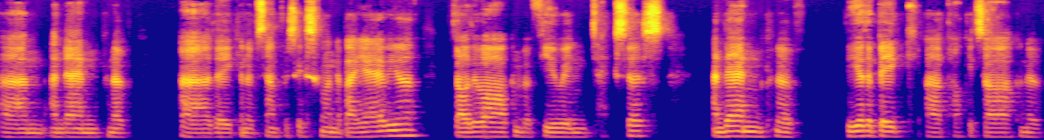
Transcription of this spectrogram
um, and then kind of uh, the kind of San Francisco and the Bay Area. So there are kind of a few in Texas. And then kind of the other big uh, pockets are kind of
